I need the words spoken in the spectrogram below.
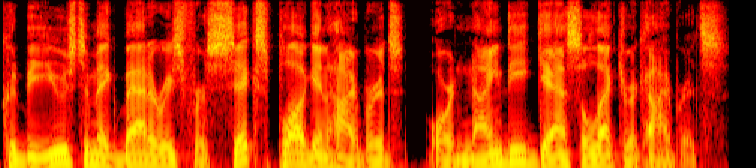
could be used to make batteries for six plug in hybrids or 90 gas electric hybrids.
